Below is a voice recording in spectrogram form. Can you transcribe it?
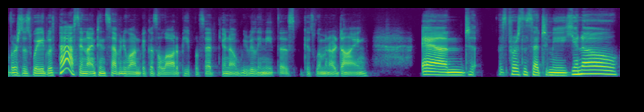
versus Wade was passed in 1971, because a lot of people said, you know, we really need this because women are dying. And this person said to me, you know,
